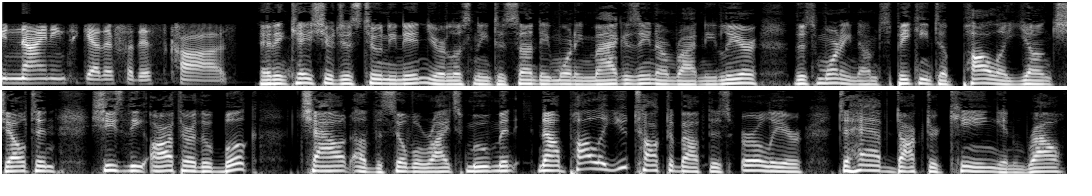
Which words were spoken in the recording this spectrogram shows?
uniting together for this cause. And in case you're just tuning in, you're listening to Sunday Morning Magazine. I'm Rodney Lear. This morning, I'm speaking to Paula Young Shelton. She's the author of the book, Child of the Civil Rights Movement. Now, Paula, you talked about this earlier to have Dr. King and Ralph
